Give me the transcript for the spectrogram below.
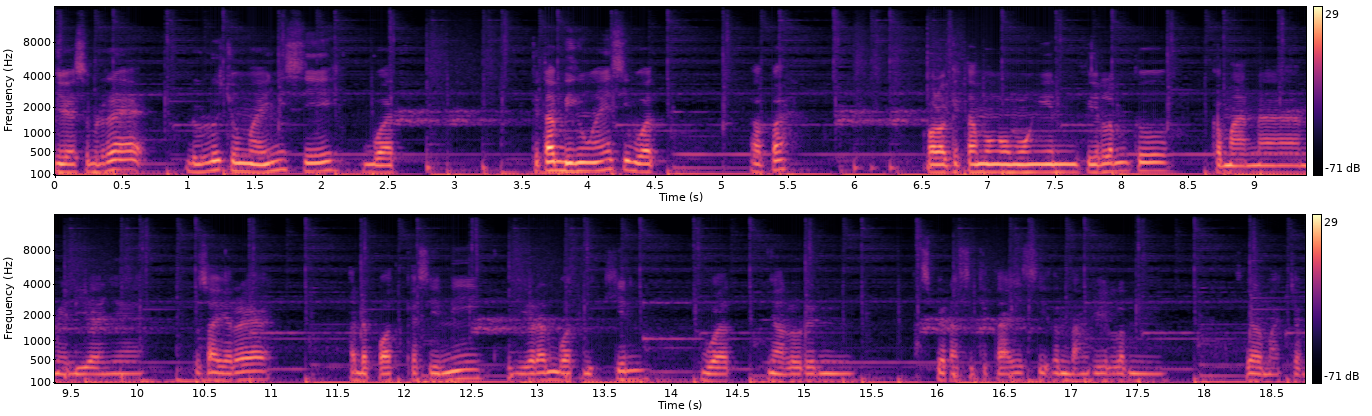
ya sebenarnya dulu cuma ini sih buat kita bingung aja sih buat apa kalau kita mau ngomongin film tuh ke mana medianya terus akhirnya ada podcast ini pikiran buat bikin buat nyalurin aspirasi kita aja sih tentang film segala macam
